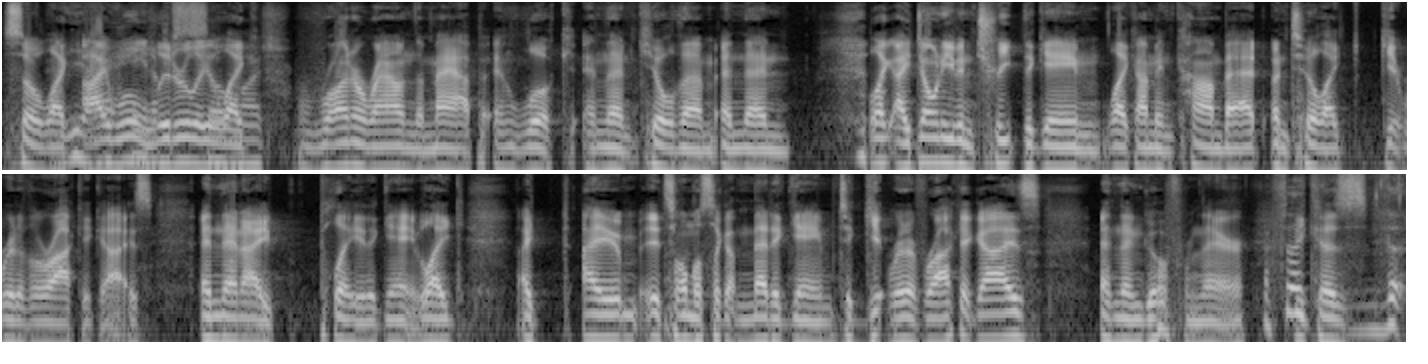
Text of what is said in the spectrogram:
So like Yeah, I I will 'em literally so like much. run around the map and look and then kill them and then like I don't even treat the game like I'm in combat until I get rid of the rocket guys. And then I play the game. Like I I am it's almost like a meta game to get rid of rocket guys and then go from there. I feel like because the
